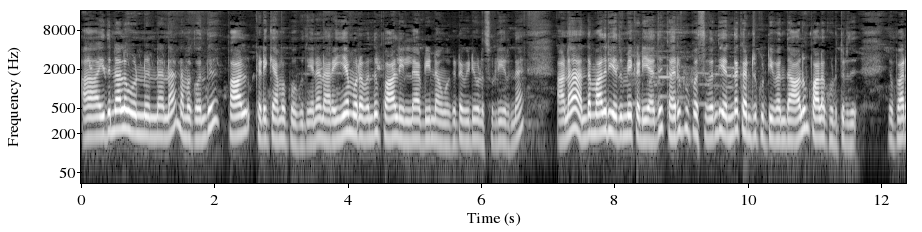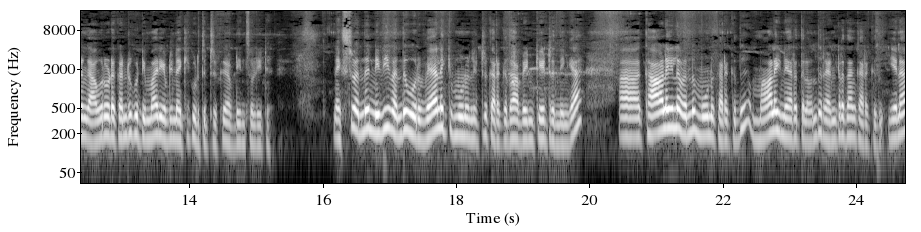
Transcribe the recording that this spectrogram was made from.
இதனால் இதனால ஒன்று என்னென்னா நமக்கு வந்து பால் கிடைக்காம போகுது. ஏன்னா நிறைய முறை வந்து பால் இல்லை அப்படின்னு நான் உங்ககிட்ட வீடியோவில் சொல்லியிருந்தேன். ஆனால் அந்த மாதிரி எதுவுமே கிடையாது. கருப்பு பசு வந்து எந்த கன்றுக்குட்டி வந்தாலும் பாலை கொடுத்துடுது இங்கே பாருங்கள் அவரோட கன்றுக்குட்டி மாதிரி எப்படி நக்கி கொடுத்துட்ருக்கு அப்படின்னு சொல்லிட்டு. நெக்ஸ்ட் வந்து நிவி வந்து ஒரு வேலைக்கு மூணு லிட்டர் கறக்குதா அப்படின்னு கேட்டிருந்தீங்க. காலையில் வந்து மூணு கறக்குது. மாலை நேரத்தில் வந்து ரெண்டரை தான் கறக்குது. ஏன்னா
